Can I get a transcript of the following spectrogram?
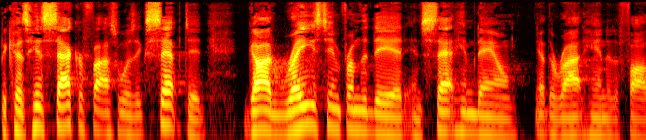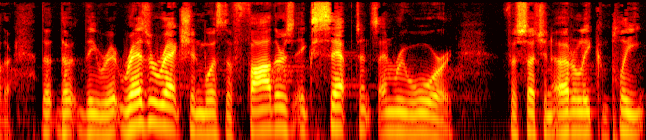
because his sacrifice was accepted, God raised him from the dead and sat him down at the right hand of the Father. The, the, the resurrection was the Father's acceptance and reward for such an utterly complete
